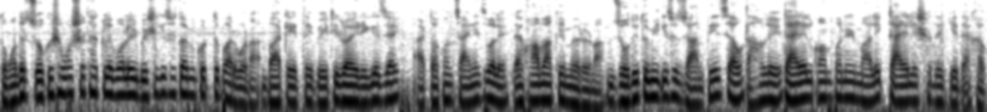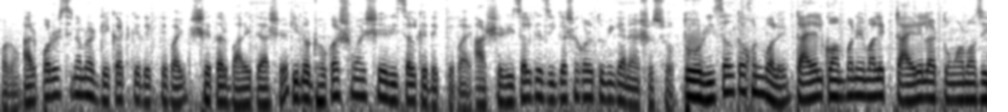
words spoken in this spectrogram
তোমাদের চোখে সমস্যা থাকলে বলে, এর বেশি কিছু তো আমি করতে পারব না। বাট এতে বেটি রয় রেগে যায়। আর তখন চাইনিজ বলে, দেখো, আমাকে মেরো না। যদি তুমি কিছু জানতেই চাও, তাহলে টাইরেল কোম্পানির মালিক টাইরেলের সাথে গিয়ে দেখা করো। আর পরের সিনে আমরা ডেকার্টকে দেখতে পাই। সে তার বাড়িতে আসে, কিন্তু ঢোকার সময় সে রিচালকে দেখতে পায়। আর সে রিচালকে জিজ্ঞাসা করে, তুমি কেন এসেছ? তো রিচাল তখন বলে, টাইরেল কোম্পানির মালিক টাইরেল আর তোমার মাঝে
